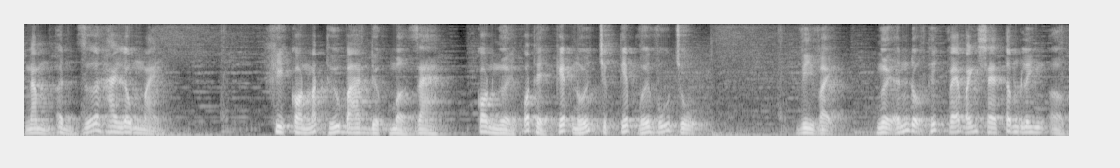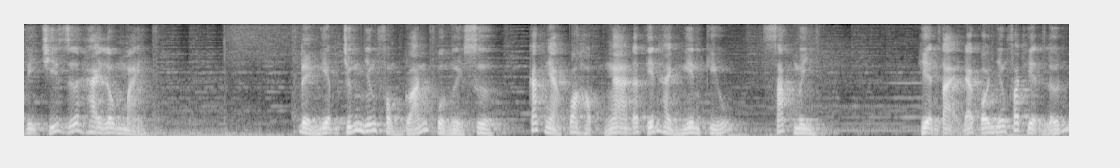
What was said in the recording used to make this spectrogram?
nằm ẩn giữa hai lông mày. Khi con mắt thứ ba được mở ra, con người có thể kết nối trực tiếp với vũ trụ. Vì vậy, người Ấn Độ thích vẽ bánh xe tâm linh ở vị trí giữa hai lông mày. Để nghiệm chứng những phỏng đoán của người xưa, các nhà khoa học Nga đã tiến hành nghiên cứu, xác minh. Hiện tại đã có những phát hiện lớn.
